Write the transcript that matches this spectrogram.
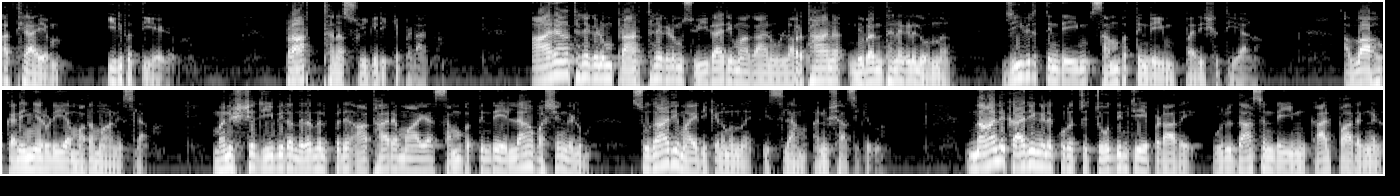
അധ്യായം ഇരുപത്തിയേഴ്. പ്രാർത്ഥന സ്വീകരിക്കപ്പെടാൻ. ആരാധനകളും പ്രാർത്ഥനകളും സ്വീകാര്യമാകാനുള്ള പ്രധാന നിബന്ധനകളിലൊന്ന് ജീവിതത്തിന്റെയും സമ്പത്തിന്റെയും പരിശുദ്ധിയാണ്. അള്ളാഹു കനിഞ്ഞരുളിയ മതമാണ് ഇസ്ലാം. മനുഷ്യജീവിത നിലനിൽപ്പിന് ആധാരമായ സമ്പത്തിന്റെ എല്ലാ വശങ്ങളും സുതാര്യമായിരിക്കണമെന്ന് ഇസ്ലാം അനുശാസിക്കുന്നു. നാല് കാര്യങ്ങളെക്കുറിച്ച് ചോദ്യം ചെയ്യപ്പെടാതെ ഒരു ദാസന്റെയും കാൽപാദങ്ങൾ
